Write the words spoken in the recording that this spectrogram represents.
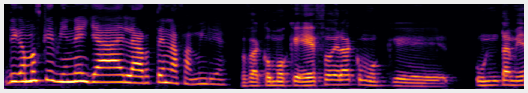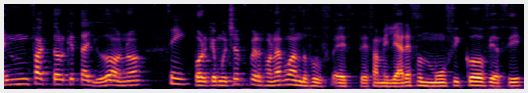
digamos que viene ya el arte en la familia. O sea, como que eso era como que un, también un factor que te ayudó, ¿no? Sí. Porque muchas personas cuando sus este, familiares son músicos y así,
